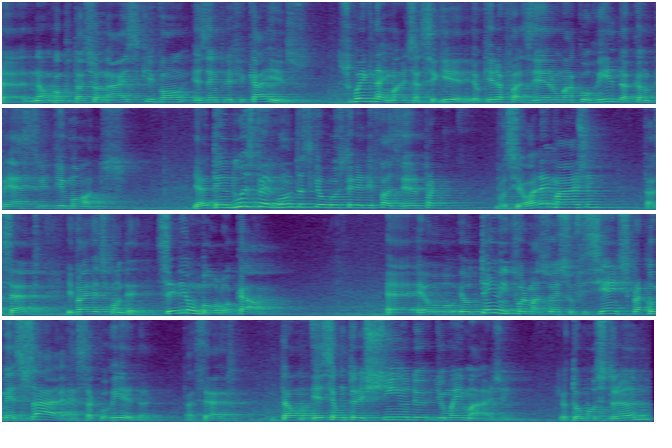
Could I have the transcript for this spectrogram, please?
é, não computacionais que vão exemplificar isso. Suponha que na imagem a seguir eu queira fazer uma corrida campestre de motos. E aí eu tenho duas perguntas que eu gostaria de fazer para você olha a imagem, tá certo? E vai responder. Seria um bom local? É, eu, eu tenho informações suficientes para começar essa corrida, tá certo? Então, esse é um trechinho de, de uma imagem que eu estou mostrando,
